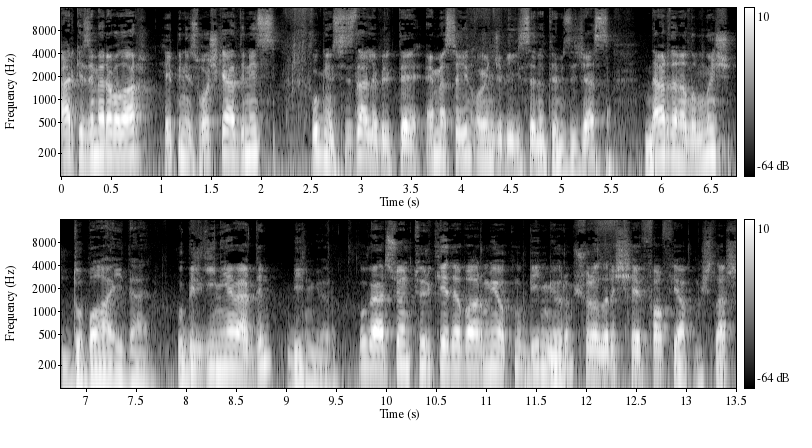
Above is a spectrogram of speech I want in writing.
Herkese merhabalar. Hepiniz hoş geldiniz. Bugün sizlerle birlikte MSI'ın oyuncu bilgisayarını temizleyeceğiz. Nereden alınmış? Dubai'den. Bu bilgiyi niye verdim? Bilmiyorum. Bu versiyon Türkiye'de var mı yok mu bilmiyorum. Şuraları şeffaf yapmışlar.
